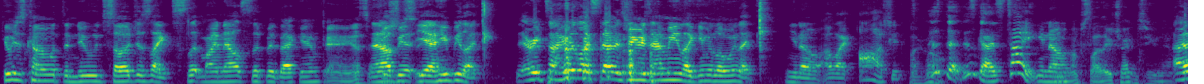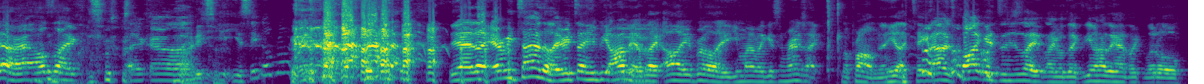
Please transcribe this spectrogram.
He would just come in with the new soda, just like slip mine out, slip it back in, Dang, that's and I'll be yeah. He'd be like every time he would like snap his fingers at me, like give me a little wink, like you know. I'm like, oh shit, Like, this oh. this guy's tight, you know. I'm, I'm slightly attracted to you now. I know, right? I was like, like, uh, I need some- you, single, bro? yeah, like, every time though, every time he'd be on me, I'm Yeah. like, oh, hey, bro, like, you might if I get some ranch? Like, no problem. And he like take it out of his pockets and just like, like, like, you know how they have like little,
